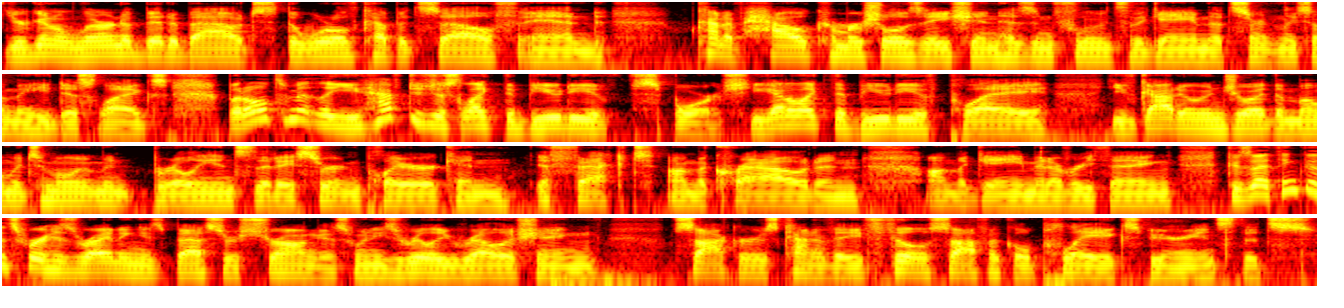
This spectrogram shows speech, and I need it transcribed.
you're going to learn a bit about the World Cup itself, and kind of how commercialization has influenced the game. That's certainly something he dislikes. But ultimately, you have to just like the beauty of sports. You got to like the beauty of play. You've got to enjoy the moment to moment brilliance that a certain player can effect on the crowd and on the game and everything. Because I think that's where his writing is best or strongest when he's really relishing soccer as kind of a philosophical play experience that's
